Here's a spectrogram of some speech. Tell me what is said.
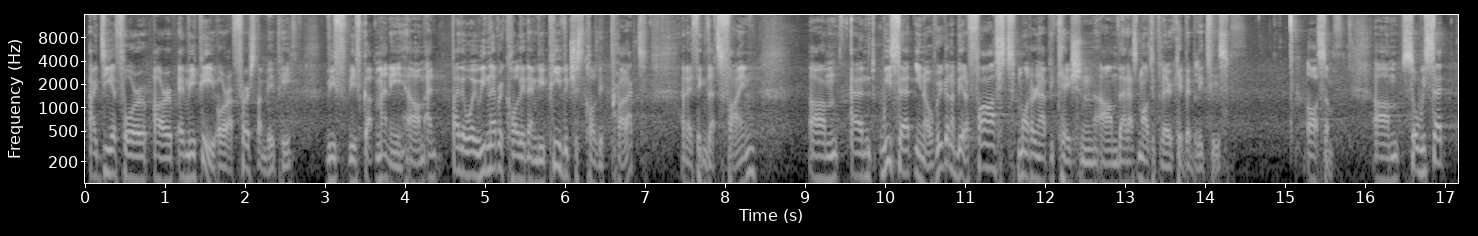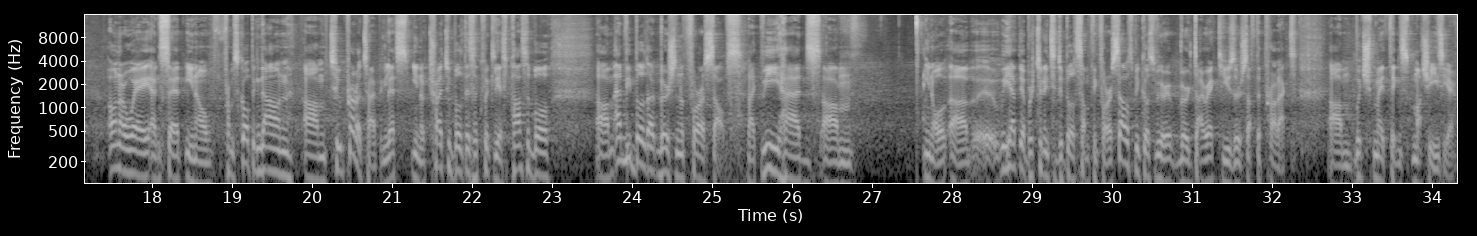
idea for our MVP, or our first MVP. We've, we've got many. Um, and by the way, we never call it MVP, we just called it product. And I think that's fine. Um, and we said, you know, we're going to build a fast, modern application um, that has multiplayer capabilities. Awesome. Um, so we set on our way and said, you know, from scoping down um, to prototyping, let's, you know, try to build this as quickly as possible. Um, and we built a version for ourselves. Like we had you know, uh, we had the opportunity to build something for ourselves because we were, were direct users of the product, um, which made things much easier.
